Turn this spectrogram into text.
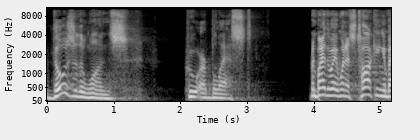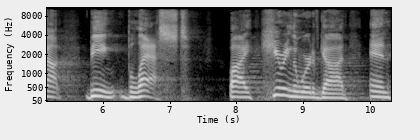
Those are the ones who are blessed. And by the way, when it's talking about being blessed by hearing the Word of God and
